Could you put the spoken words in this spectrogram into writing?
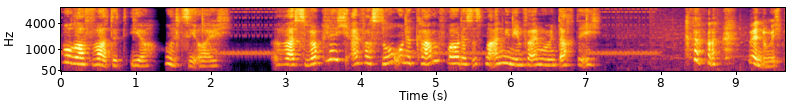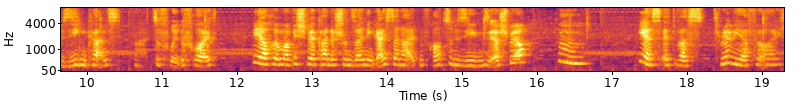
worauf wartet ihr? Holt sie euch. Was, wirklich? Einfach so, ohne Kampf? Wow, das ist mal angenehm. Für einen Moment dachte ich. Wenn du mich besiegen kannst. Zu früh gefreut. Wie auch immer, wie schwer kann es schon sein, den Geist einer alten Frau zu besiegen? Sehr schwer? Hm. Hier ist etwas Trivia für euch.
